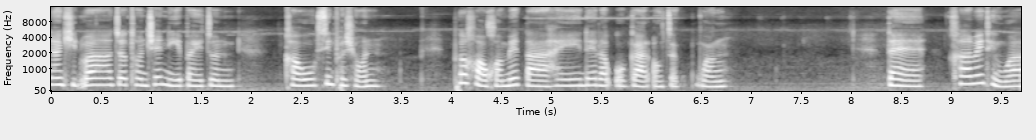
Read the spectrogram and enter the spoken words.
นางคิดว่าจะทนเช่นนี้ไปจนเขาสิ้นพระชน เพื่อขอความเมตตาให้ได้รับโอกาสออกจากวัง แต่ข้าไม่ถึงว่า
